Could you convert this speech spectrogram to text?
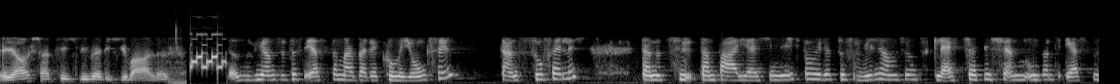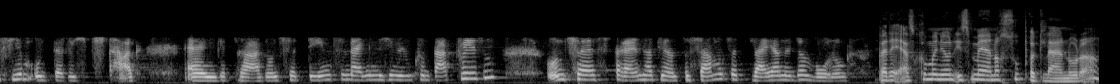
Ja, Schatzi, ich liebe dich über alles. Also wir haben sie das erste Mal bei der Kommunion gesehen, ganz zufällig. Dann, dann ein paar Jährchen nicht, um wieder zu verwillen, haben sie uns gleichzeitig an unseren ersten Firmenunterrichtstag eingetragen. Und seitdem sind wir eigentlich in Kontakt gewesen und seit dreieinhalb Jahren zusammen und seit zwei Jahren in der Wohnung. Bei der Erstkommunion ist man ja noch super klein, oder?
